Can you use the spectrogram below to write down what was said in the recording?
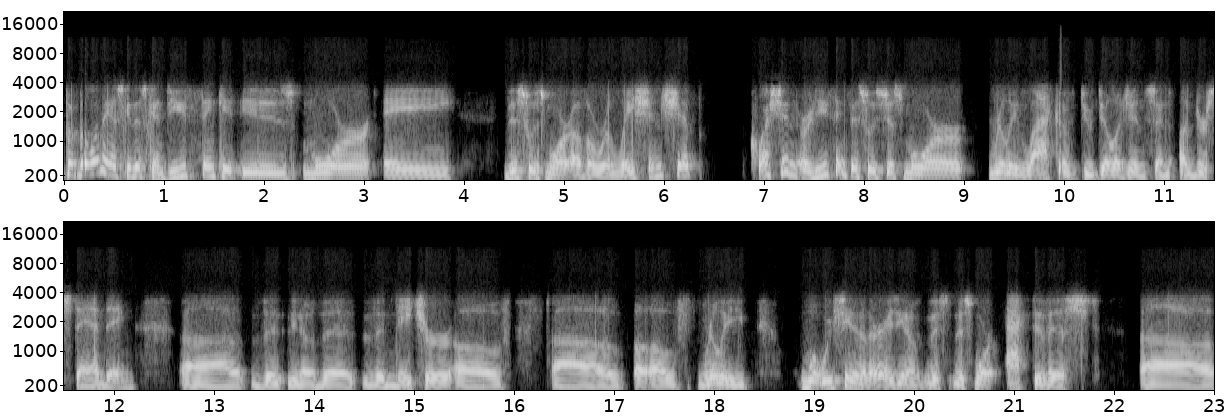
But, but let me ask you this, Ken. Do you think it is more a, this was more of a relationship question, or do you think this was just more really lack of due diligence and understanding uh, the, you know, the, the nature of, uh, of really what we've seen in other areas, you know, this, this more activist, uh,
